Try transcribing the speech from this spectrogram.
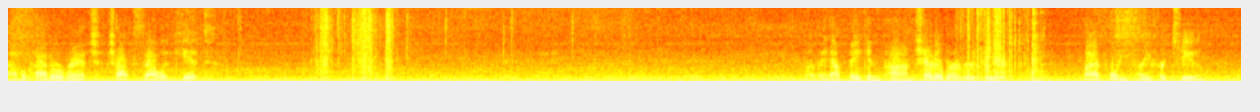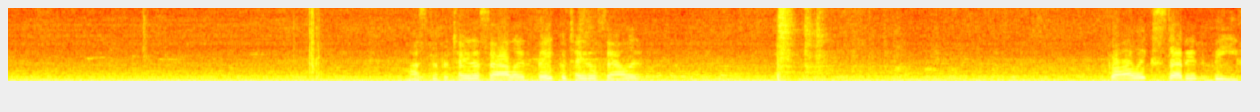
Avocado ranch chopped salad kit. Oh, they have bacon um, cheddar burgers here. 5.43 for two. Mustard potato salad, baked potato salad, garlic studded beef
